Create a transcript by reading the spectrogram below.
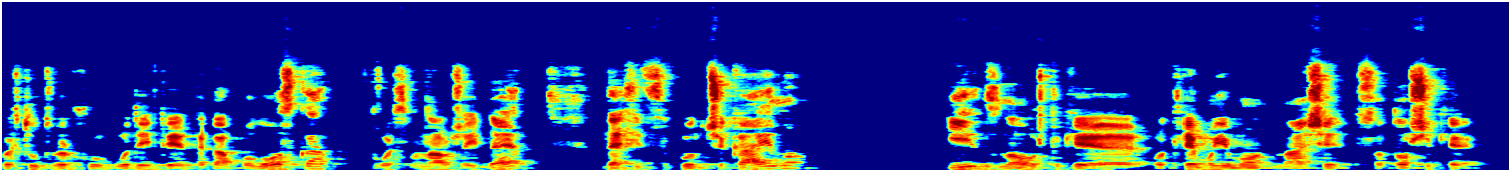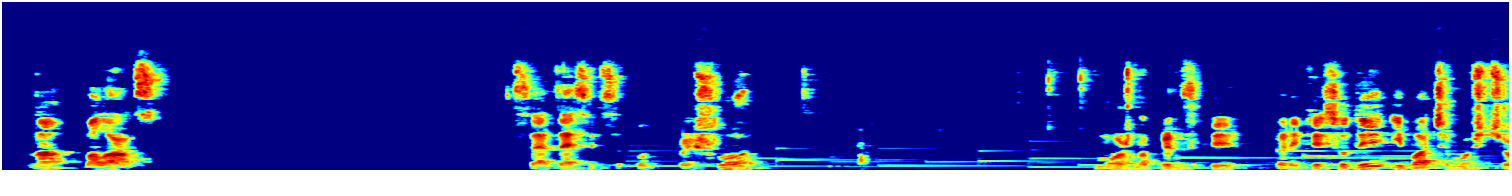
Ось тут вверху буде йти така полоска, ось вона вже йде. 10 секунд чекаємо. І знову ж таки отримуємо наші сатошики на баланс. Все, 10 секунд пройшло. Можна, в принципі, перейти сюди і бачимо, що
